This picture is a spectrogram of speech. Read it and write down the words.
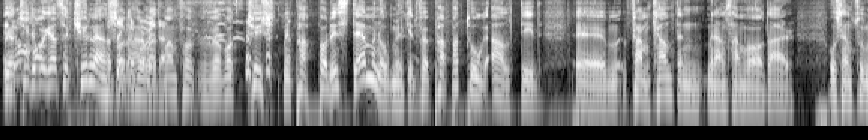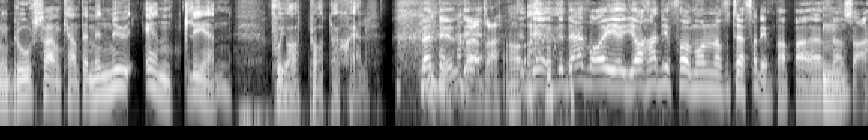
Jag tyckte det var ganska kul när han Jag sa det här med att man får vara tyst med pappa och det stämmer nog mycket för pappa tog alltid eh, framkanten medan han var där och sen tog min bror framkanten men nu äntligen får jag prata själv. Men du, det, det, det där var ju, jag hade ju förmånen att få träffa din pappa eh, Mm. François,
